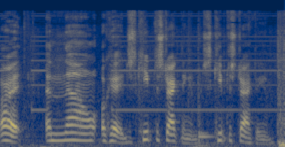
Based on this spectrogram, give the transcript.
All right, and now, okay, just keep distracting him. Just keep distracting him.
